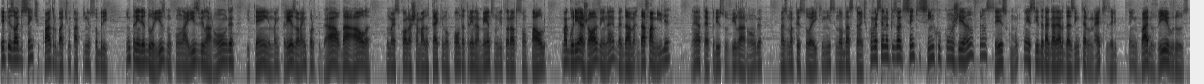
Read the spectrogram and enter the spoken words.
Episódio 104, bati um papinho sobre empreendedorismo com Laís Vilaronga, que tem uma empresa lá em Portugal, dá aula numa escola chamada Tecnoponta Treinamentos, no litoral de São Paulo. Uma guria jovem, né, da, da família, né, até por isso Vilaronga mas uma pessoa aí que me ensinou bastante. Conversei no episódio 105 com Jean Francesco, muito conhecido da galera das internets, ele tem vários livros,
